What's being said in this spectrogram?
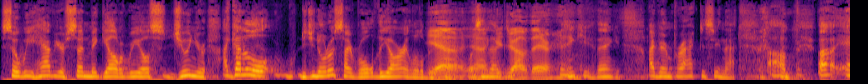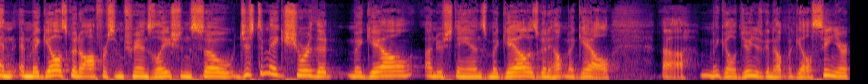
So we have your son Miguel Rios Jr. I got a little. Did you notice I rolled the R a little bit? Yeah, there? yeah. Good, good, job there. Thank you, thank you. I've been practicing that. Um, uh, and and Miguel is going to offer some translations. So just to make sure that Miguel understands, Miguel is going to help Miguel. Uh, Miguel Jr. is going to help Miguel Sr.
